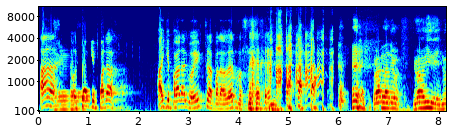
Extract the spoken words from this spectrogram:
Ah, Eh. o sea que pará. Hay que pagar algo extra para vernos. Guarda, no, no no avide, no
